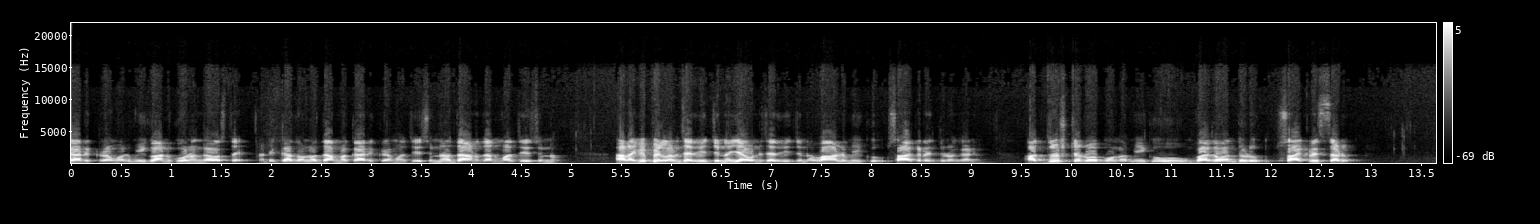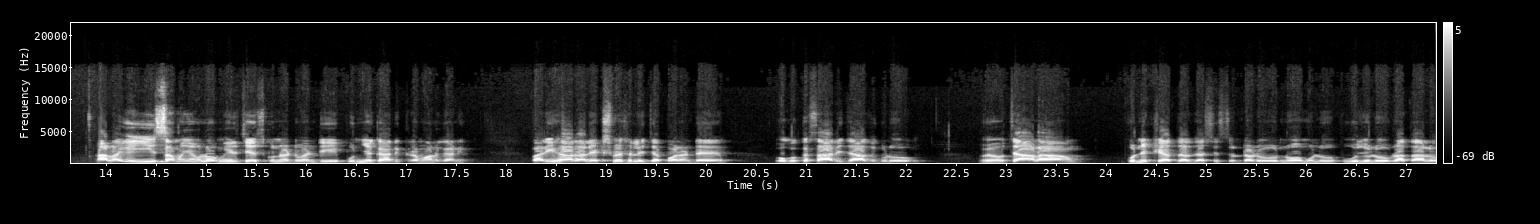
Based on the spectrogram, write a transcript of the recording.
కార్యక్రమాలు మీకు అనుకూలంగా వస్తాయి. అంటే గతంలో ధర్మ కార్యక్రమాలు చేసున్నా దాన ధర్మాలు చేసున్నా అలాగే పిల్లల్ని చదివించినా ఎవరిని చదివించినా వాళ్ళు మీకు సహకరించడం కానీ అదృష్ట రూపంలో మీకు భగవంతుడు సహకరిస్తాడు. అలాగే ఈ సమయంలో మీరు చేసుకున్నటువంటి పుణ్య కార్యక్రమాలు కానీ పరిహారాలు ఎక్స్పెషల్లీ చెప్పాలంటే ఒక్కొక్కసారి జాతకుడు చాలా పుణ్యక్షేత్రాలు దర్శిస్తుంటాడు నోములు పూజలు వ్రతాలు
